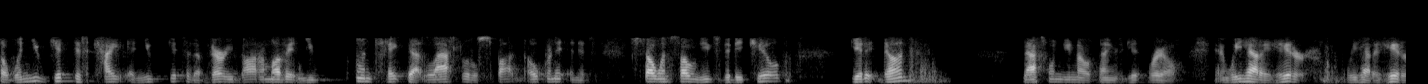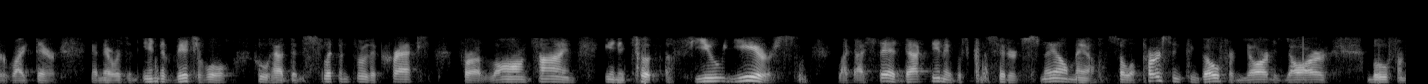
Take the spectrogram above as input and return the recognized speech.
So when you get this kite and you get to the very bottom of it and you untake that last little spot and open it and it's so and so needs to be killed, get it done, that's when you know things get real. And we had a hitter. We had a hitter right there. And there was an individual who had been slipping through the cracks for a long time, and it took a few years. Like I said, back then it was considered snail mail. So a person can go from yard to yard, move from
